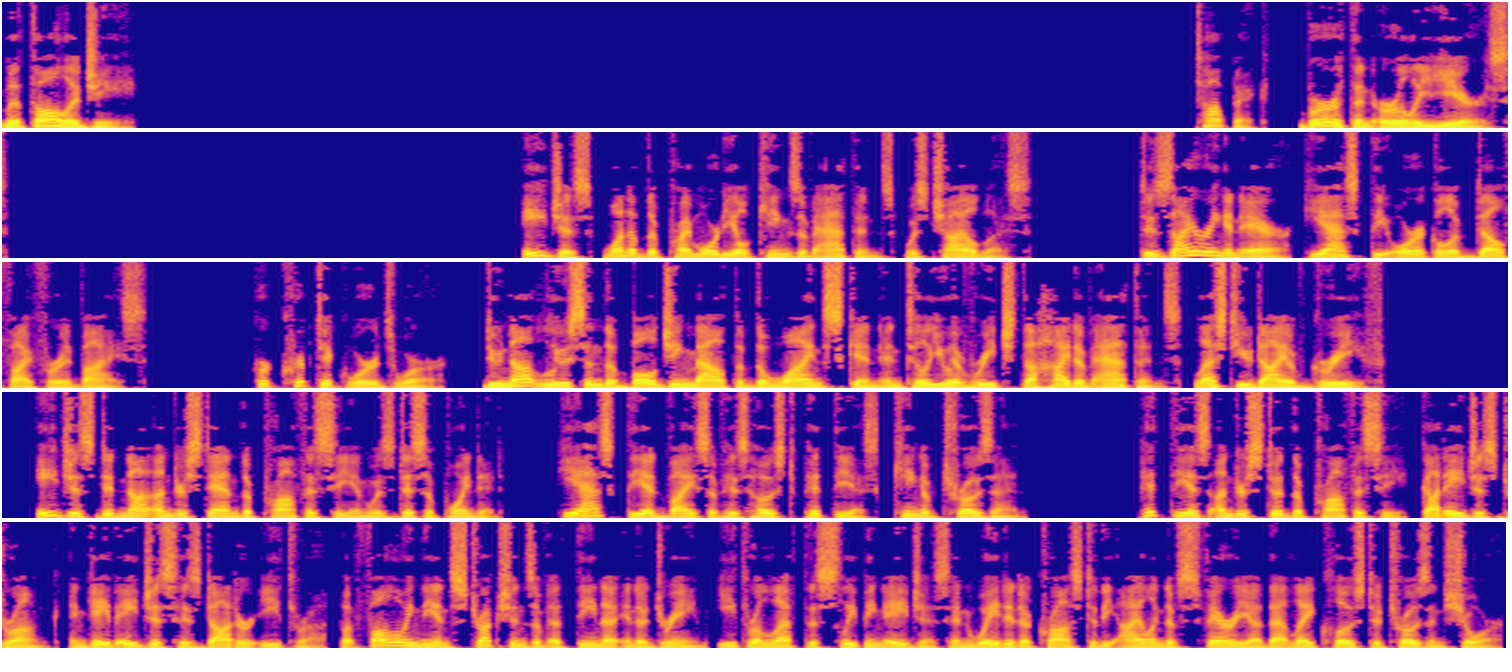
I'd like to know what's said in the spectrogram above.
Mythology Birth and early years Aegeus, one of the primordial kings of Athens, was childless. Desiring an heir, he asked the oracle of Delphi for advice. Her cryptic words were, do not loosen the bulging mouth of the wineskin until you have reached the height of Athens, lest you die of grief." Aegeus did not understand the prophecy and was disappointed. He asked the advice of his host Pittheus, king of Troezen. Pittheus understood the prophecy, got Aegeus drunk, and gave Aegeus his daughter Aethra, but following the instructions of Athena in a dream, Aethra left the sleeping Aegeus and waded across to the island of Sphaeria that lay close to Troezen's shore.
